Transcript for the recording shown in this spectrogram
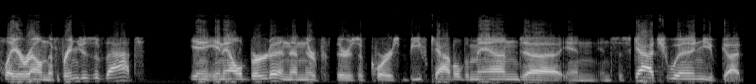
play around the fringes of that in, in Alberta, and then there, there's of course beef cattle demand uh, in in Saskatchewan. You've got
